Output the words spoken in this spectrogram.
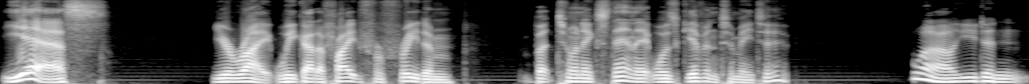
yes, you're right. We got to fight for freedom, but to an extent, it was given to me too. Well, you didn't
